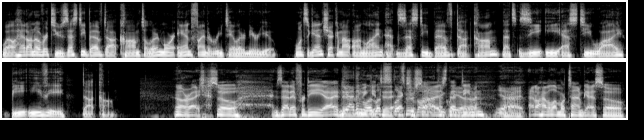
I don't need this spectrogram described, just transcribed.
Well, head on over to zestybev.com to learn more and find a retailer near you. Once again, check them out online at zestybev.com. That's Z E S T Y B E V.com. All right, so is that it for DEI? Did, Yeah, I did think we let- get let's- to let's move on. I exercise that we, uh, demon? yeah. All right, I don't have a lot more time, guys. So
